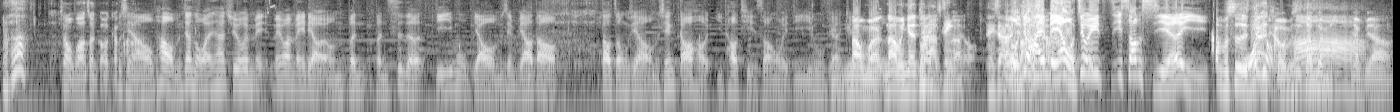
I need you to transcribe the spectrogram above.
啊，这样我不知道钻狗要干嘛。不行啊，我怕我们这样子玩下去会没没完没了。我们本本次的第一目标，我们先不要到到中间好，我们先搞好一套铁装为第一目标。那我们那我们应该都打死那已经了。等一下，我就还没有，我就一一双鞋而已。他不是我有我不是在问你要不要？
